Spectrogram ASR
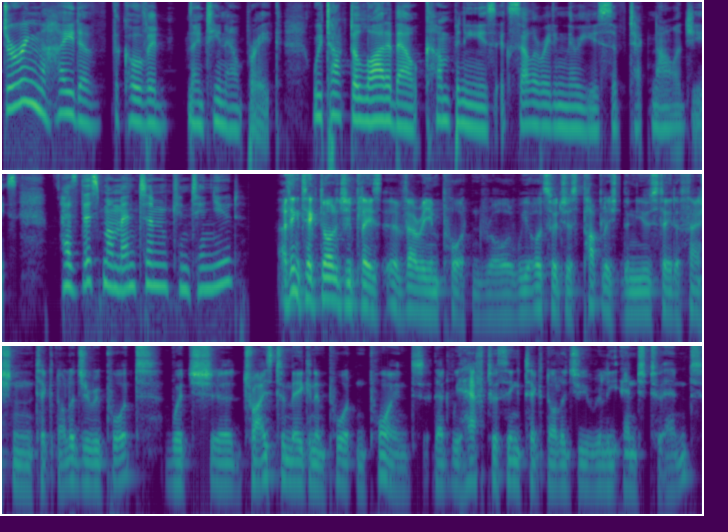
During the height of the COVID 19 outbreak, we talked a lot about companies accelerating their use of technologies. Has this momentum continued? I think technology plays a very important role. We also just published the new State of Fashion Technology Report, which uh, tries to make an important point that we have to think technology really end to end.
